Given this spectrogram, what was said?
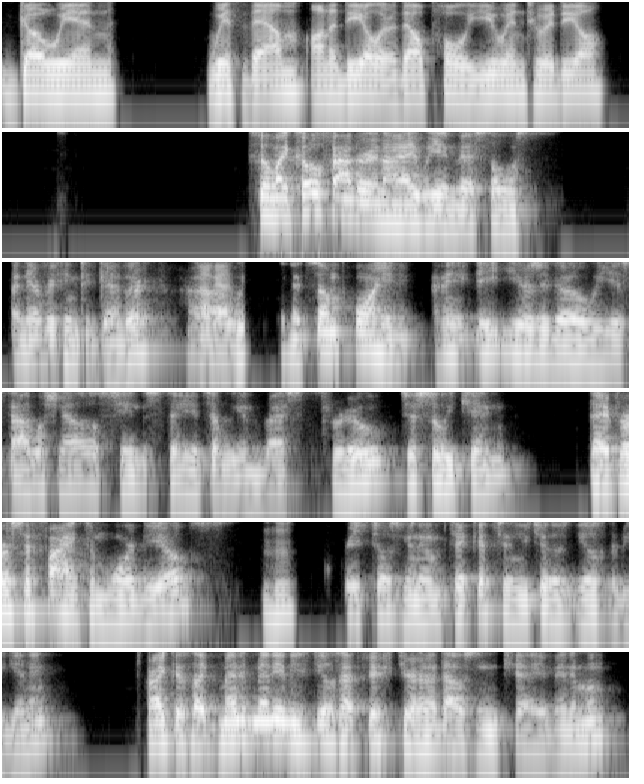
of go in with them on a deal or they'll pull you into a deal? So my co-founder and I, we invest almost in everything together. Uh, okay. Uh, we, and at some point, I think eight years ago, we established an LLC in the States that we invest through just so we can diversify into more deals, mm-hmm. reach those minimum tickets in each of those deals at the beginning. Right. Cause like many, many of these deals have 50 or 100,000 K minimum.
